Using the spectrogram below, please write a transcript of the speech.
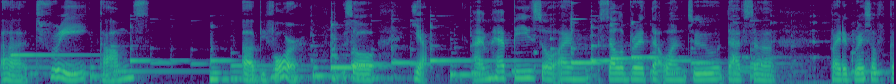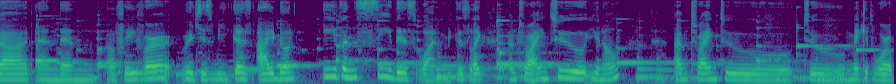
uh, three comes uh, before. So yeah, I'm happy. So I'm celebrate that one too. That's a by the grace of God, and then a favor, which is because I don't even see this one because like I'm trying to, you know, I'm trying to to make it work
